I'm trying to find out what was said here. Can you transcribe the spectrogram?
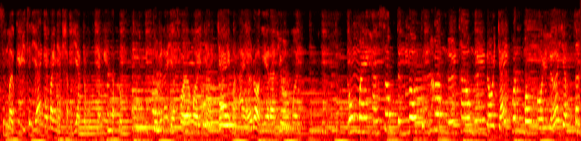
Xin mời quý vị thính giả nghe ban nhạc sầm gian trong một gian nghệ tập lục tôi mới nói dạ thôi ông ơi, nhà trai mà ai ở đó nghe radio ông ơi. Cũng may hàng xóm từng lô cũng không người thao người nổi cháy quấn mông hồi lửa dập tắt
